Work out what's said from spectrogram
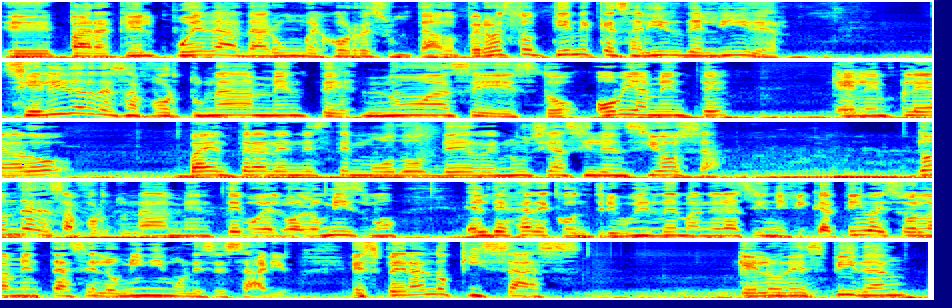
eh, para que él pueda dar un mejor resultado. Pero esto tiene que salir del líder. Si el líder desafortunadamente no hace esto, obviamente el empleado va a entrar en este modo de renuncia silenciosa, donde desafortunadamente, vuelvo a lo mismo, él deja de contribuir de manera significativa y solamente hace lo mínimo necesario, esperando quizás que lo despidan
